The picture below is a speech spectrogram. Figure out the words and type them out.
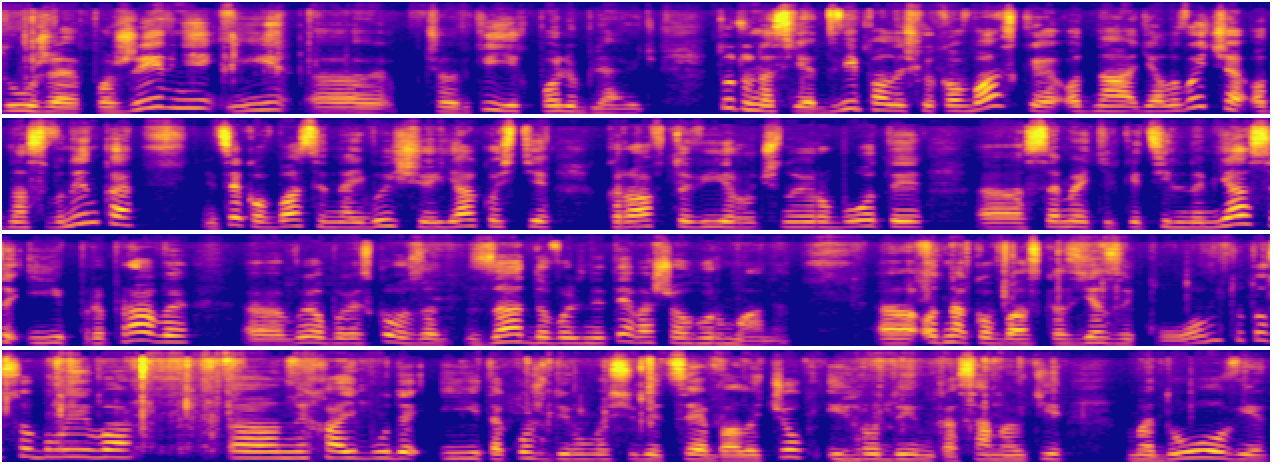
Дуже поживні і чоловіки їх полюбляють. Тут у нас є дві палички ковбаски, одна яловича, одна свининка. І це ковбаси найвищої якості, крафтові, ручної роботи, саме тільки цільне м'ясо і приправи. Ви обов'язково за- задовольните вашого гурмана. Е, Одна ковбаска з язиком, тут особлива, е, нехай буде. І також дивимося сюди це баличок і грудинка, саме ті медові,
